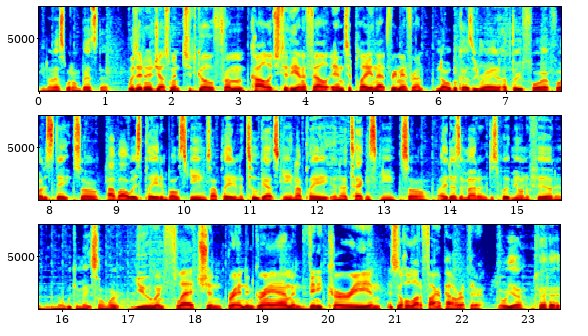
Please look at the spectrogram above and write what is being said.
You know, that's what I'm best at. Was it an adjustment to go from college to the NFL and to play in that three man front? No, because we ran a 3 4 at Florida State. So I've always played in both schemes. I played in a two gap scheme, I played in an attacking scheme. So it doesn't matter. Just put me on the field and you know we can make some work. You and Fletch and Brandon Graham and Vinny Curry, and there's a whole lot of firepower up there. Oh yeah,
